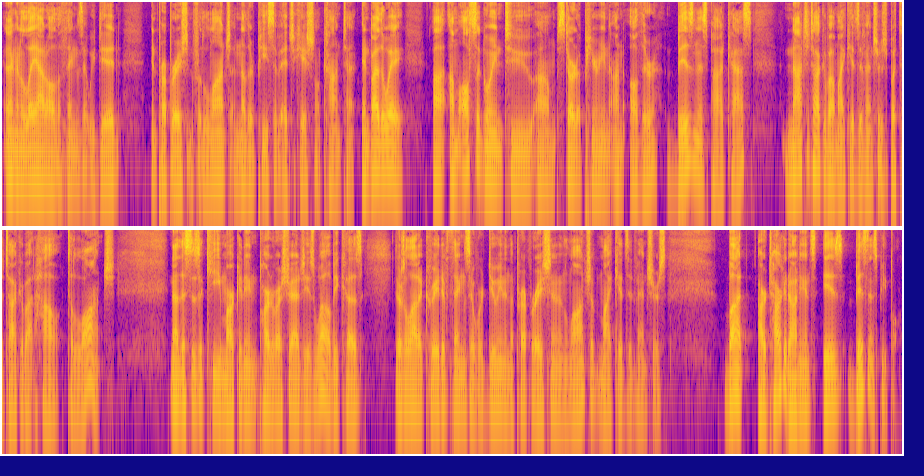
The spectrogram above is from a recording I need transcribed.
and I'm going to lay out all the things that we did in preparation for the launch. Another piece of educational content. And by the way, uh, I'm also going to um, start appearing on other business podcasts, not to talk about my kids' adventures, but to talk about how to launch. Now, this is a key marketing part of our strategy as well because there's a lot of creative things that we're doing in the preparation and launch of My Kids Adventures. But our target audience is business people.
